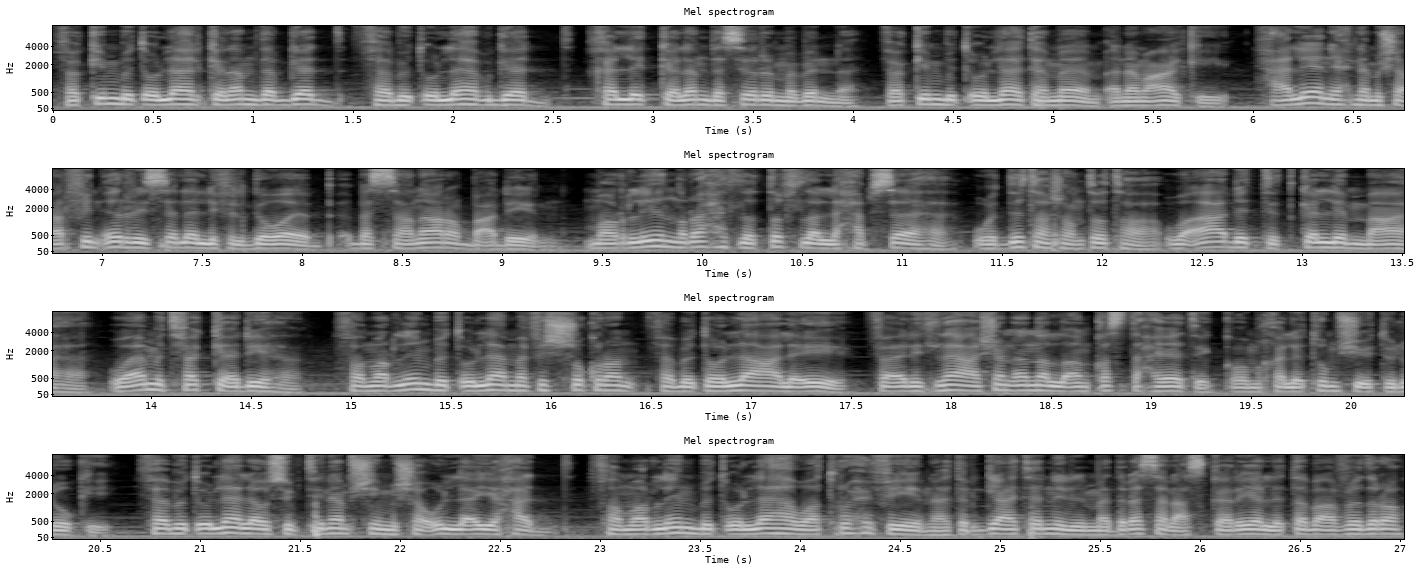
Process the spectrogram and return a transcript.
فكيم بتقول لها الكلام ده بجد؟ فبتقول لها بجد. خلي الكلام ده سر ما بيننا. فكيم بتقول لها تمام أنا معاكي. حاليا إحنا مش عارفين إيه الرسالة اللي في الجواب بس هنعرف بعدين. مارلين راحت للطفلة اللي حبساها واديتها شنطتها وقعدت تتكلم معاها وقامت فك إيديها. فمارلين بتقول لها مفيش شكرا فبتقول لها على إيه؟ فقالت لها عشان أنا اللي أنقذت حياتك وما خليتهمش يقتلوكي. فبتقول لها لو سبتني أمشي مش هقول لأي حد. فمارلين بتقول لها وهتروحي فين؟ هترجعي تاني للمدرسة العسكرية اللي تبع فيدرا؟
